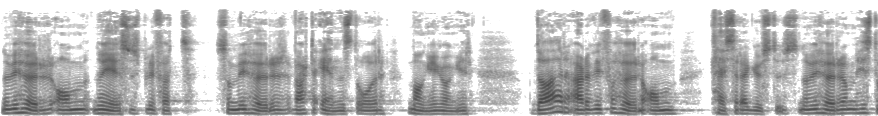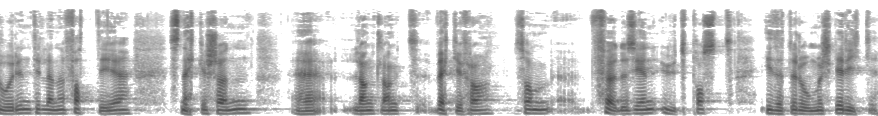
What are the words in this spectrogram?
Når vi hører om når Jesus blir født, som vi hører hvert eneste år mange ganger, der er det vi får høre om keiser Augustus. Når vi hører om historien til denne fattige snekkersønnen eh, langt, langt vekkefra, som fødes i en utpost i dette romerske riket.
